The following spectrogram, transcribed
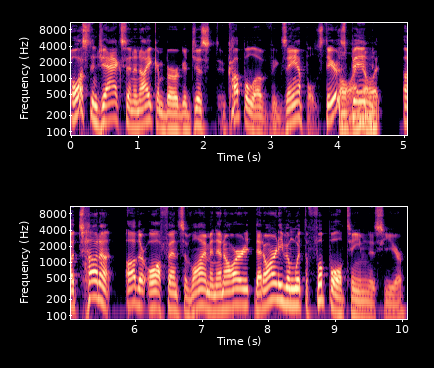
Austin Jackson and Eichenberg are just a couple of examples. There's oh, been a ton of other offensive linemen that are that aren't even with the football team this year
